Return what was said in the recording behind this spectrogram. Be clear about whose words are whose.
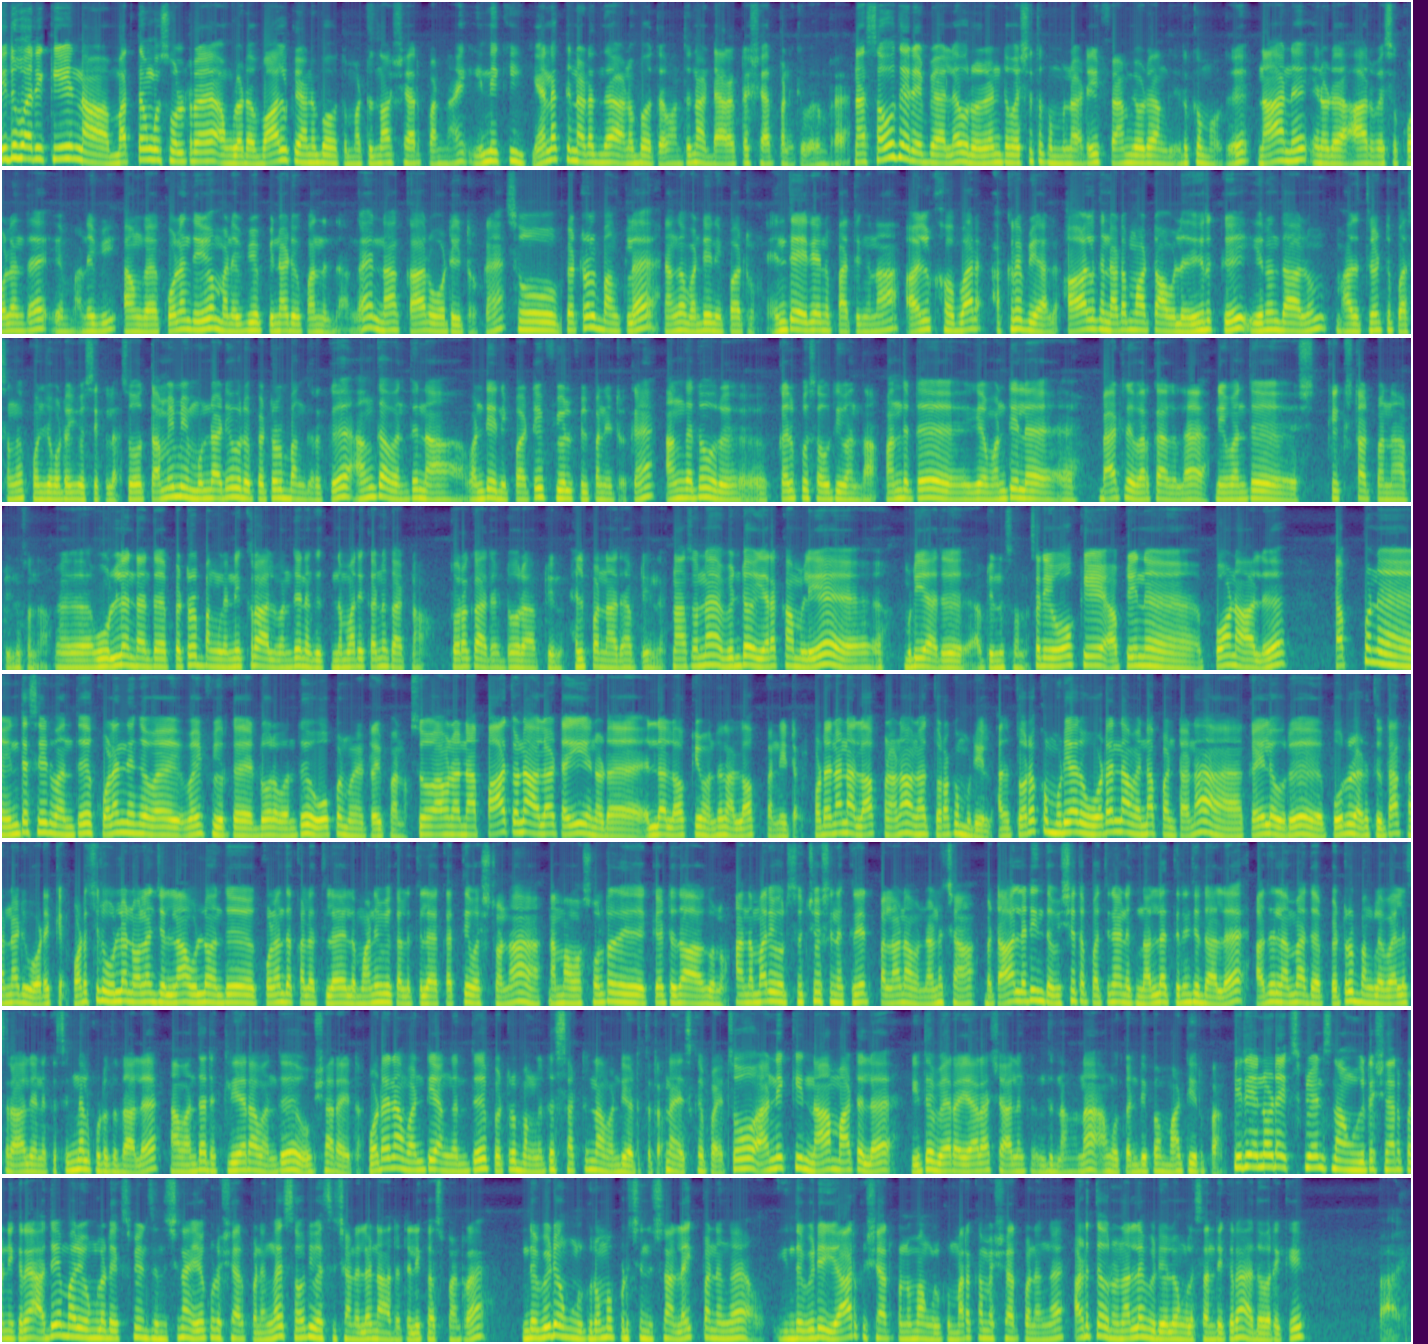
Speaker 1: இது வரைக்கும் நான் மற்றவங்க சொல்கிற அவங்களோட வாழ்க்கை அனுபவத்தை மட்டும்தான் ஷேர் பண்ணேன் இன்னைக்கு எனக்கு நடந்த அனுபவத்தை வந்து நான் டேரெக்டாக ஷேர் பண்ணிக்க விரும்புகிறேன் நான் சவுதி அரேபியாவில் ஒரு ரெண்டு வருஷத்துக்கு முன்னாடி ஃபேமிலியோடு அங்கே இருக்கும்போது நான் என்னோட ஆறு வயசு குழந்தை என் மனைவி அவங்க குழந்தையோ மனைவியோ பின்னாடி உட்காந்துருந்தாங்க நான் கார் ஓட்டிகிட்டு இருக்கேன் ஸோ பெட்ரோல் பங்க்கில் நாங்கள் வண்டியை நிப்பாட்டுறோம் எந்த ஏரியான்னு பார்த்தீங்கன்னா அல் ஹோபார் அக்ரபியாவில் ஆளுக்கு நடமாட்டம் அவ்வளோ இருக்குது இருந்தாலும் அது திருட்டு பசங்க கொஞ்சம் கூட யோசிக்கல ஸோ தமிமி முன்னாடி ஒரு பெட்ரோல் பங்க் இருக்குது அங்கே வந்து நான் வண்டியை நிப்பாட்டி ஃபியூல் ஃபில் பண்ணிகிட்ருக்கேன் இருக்கேன் தான் ஒரு கருப்பு சவுதி வந்தான் வந்துட்டு என் வண்டியில் பேட்ரி ஒர்க் ஆகல நீ வந்து கிக் ஸ்டார்ட் பண்ண அப்படின்னு சொன்னான் உள்ள அந்த பெட்ரோல் பங்கில் நிற்கிற ஆள் வந்து எனக்கு இந்த மாதிரி கண்ணு காட்டினான் திறக்காத டோரை அப்படின்னு ஹெல்ப் பண்ணாத அப்படின்னு நான் சொன்ன விண்டோ இறக்காமலேயே முடியாது அப்படின்னு சொன்னேன் சரி ஓகே அப்படின்னு போன ஆள் டப்புன்னு இந்த சைடு வந்து குழந்தைங்க ஒய்ஃப் இருக்க டோரை வந்து ஓப்பன் பண்ண ட்ரை பண்ணோம் ஸோ அவனை நான் பார்த்தோன்னே அலர்ட் ஆகி என்னோட எல்லா லாக்கையும் வந்து நான் லாக் பண்ணிட்டேன் உடனே நான் லாக் பண்ணனா அவனால் திறக்க முடியல அது திறக்க முடியாத உடனே அவன் என்ன பண்ணிட்டான்னா கையில் ஒரு பொருள் எடுத்துக்கிட்டான் கண்ணாடி உடைக்க உடச்சிட்டு உள்ள நுழைஞ்சிடலாம் உள்ள வந்து குழந்தை காலத்தில் இல்லை மனைவி காலத்தில் கத்தி வச்சிட்டோன்னா நம்ம அவன் சொல்றது கேட்டுதான் ஆகணும் அந்த மாதிரி ஒரு சுச்சுவேஷனை கிரியேட் பண்ணலான்னு அவன் நினைச்சான் பட் ஆல்ரெடி இந்த விஷயத்தை பத்தினா எனக்கு நல்லா தெரிஞ்சதால அதுவும் இல்லாமல் அதை பெட்ரோல் பங்க்ல வேலை செய்கிற ஆள் எனக்கு சிக்னல் கொடுத்ததால நான் வந்து அதை கிளியரா வந்து உஷாராயிட்டேன் உடனே வண்டி அங்கேருந்து பெட்ரோல் பங்க்லேருந்து சட்டு நான் வண்டி எடுத்துட்டேன் நான் எஸ்கேப் ஆகிட்டேன் ஸோ அன்னைக்கு நான் மாட்டலை இதை வேற யாராச்சும் ஆளுங்க இருந்திருந்தாங்கன்னா அவங்க கண்டிப்பாக மாட்டியிருப்பாங்க இது என்னோட எக்ஸ்பீரியன்ஸ் நான் உங்ககிட்ட ஷேர் பண்ணிக்கிறேன் அதே மாதிரி உங்களோட எக்ஸ்பீரியன்ஸ் இருந்துச்சுன்னா ஏ கூட ஷேர் பண்ணுங்கள் சௌரி வசி சேனல்ல நான் அதை டெலிகாஸ்ட் பண்ணுறேன் இந்த வீடியோ உங்களுக்கு ரொம்ப பிடிச்சிருந்துச்சுன்னா லைக் பண்ணுங்கள் இந்த வீடியோ யாருக்கு ஷேர் பண்ணுமோ அவங்களுக்கு மறக்காமல் ஷேர் பண்ணுங்கள் அடுத்த ஒரு நல்ல வீடியோவில் உங்களை சந்திக்கிறேன் அது வரைக்கும் பாய்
